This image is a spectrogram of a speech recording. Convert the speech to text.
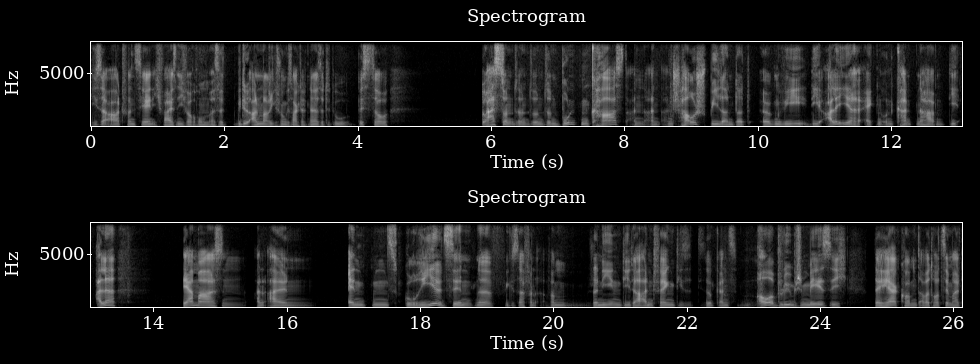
diese Art von Serien, ich weiß nicht warum. Also, wie du Annemarie schon gesagt hast, ne? also du bist so, du hast so einen, so einen, so einen bunten Cast an, an, an Schauspielern dort irgendwie, die alle ihre Ecken und Kanten haben, die alle dermaßen an allen Enden skurril sind, ne? Wie gesagt, von, von Janine, die da anfängt, diese, die so ganz Mauerblümchen-mäßig daherkommt, aber trotzdem halt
